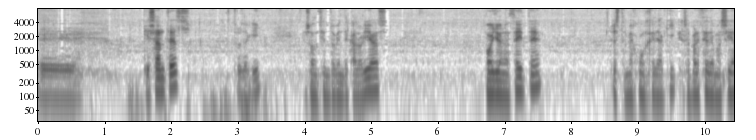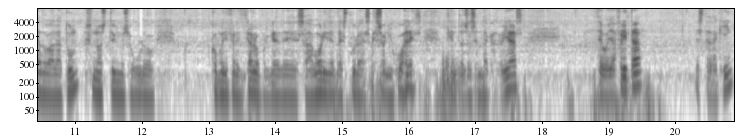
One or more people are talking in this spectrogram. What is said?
eh, estos de aquí, que son 120 calorías, pollo en aceite, este mejunje de aquí, que se parece demasiado al atún, no estoy muy seguro cómo diferenciarlo porque de sabor y de textura es que son iguales, 160 calorías, cebolla frita, este de aquí,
